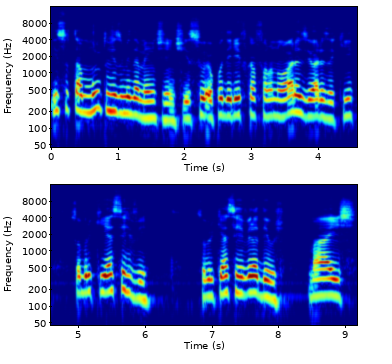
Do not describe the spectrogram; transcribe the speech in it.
Isso está muito resumidamente, gente. Isso eu poderia ficar falando horas e horas aqui sobre o que é servir, sobre o que é servir a Deus, mas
